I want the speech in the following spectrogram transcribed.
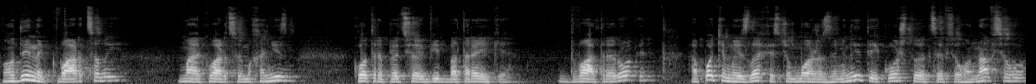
Годинник кварцевий, має кварцевий механізм, котрий працює від батарейки 2-3 роки, а потім її з легкістю можна замінити і коштує це всього-навсього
